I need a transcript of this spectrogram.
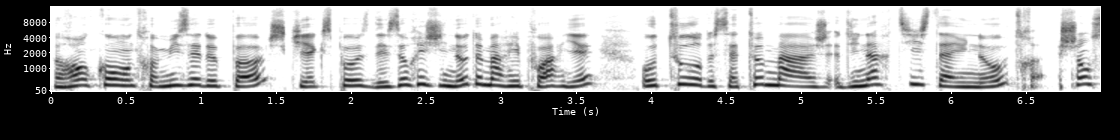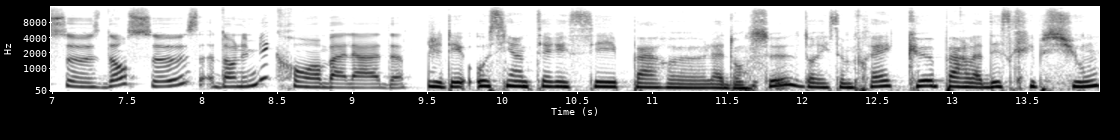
Rencontre au musée de Qui expose des originaux de Marie Poirier autour de cet hommage d'une artiste à une autre, chanceuse, danseuse, dans le micro en balade. J'étais aussi intéressée par euh, la danseuse Doris Humphrey que par la description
